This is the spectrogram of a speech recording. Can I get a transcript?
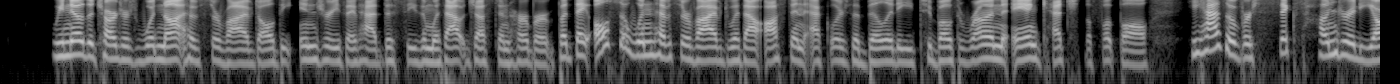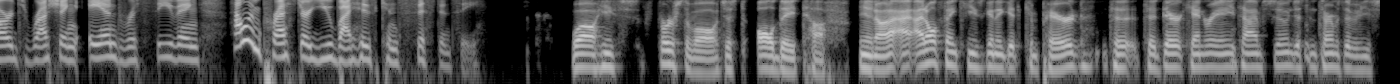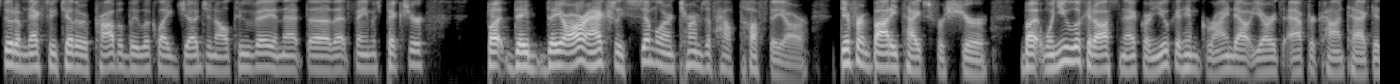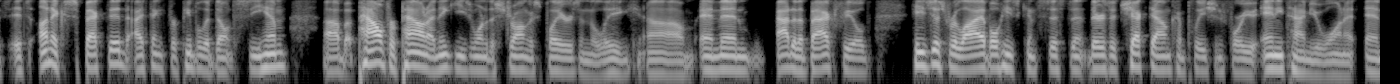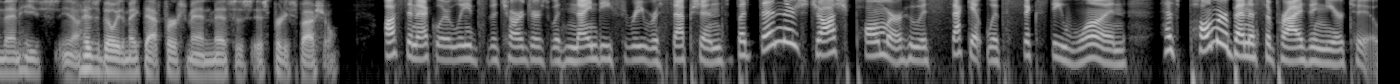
We know the Chargers would not have survived all the injuries they've had this season without Justin Herbert, but they also wouldn't have survived without Austin Ekeler's ability to both run and catch the football. He has over 600 yards rushing and receiving. How impressed are you by his consistency? Well, he's first of all just all day tough. You know, I, I don't think he's going to get compared to to Derrick Henry anytime soon. Just in terms of if you stood them next to each other, would probably look like Judge and Altuve in that uh, that famous picture. But they they are actually similar in terms of how tough they are. Different body types for sure. But when you look at Austin Ekeler and you look at him grind out yards after contact, it's it's unexpected. I think for people that don't see him, uh, but pound for pound, I think he's one of the strongest players in the league. Um, and then out of the backfield, he's just reliable. He's consistent. There's a check down completion for you anytime you want it. And then he's you know his ability to make that first man miss is is pretty special. Austin Ekeler leads the Chargers with 93 receptions, but then there's Josh Palmer, who is second with 61. Has Palmer been a surprise in year two?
